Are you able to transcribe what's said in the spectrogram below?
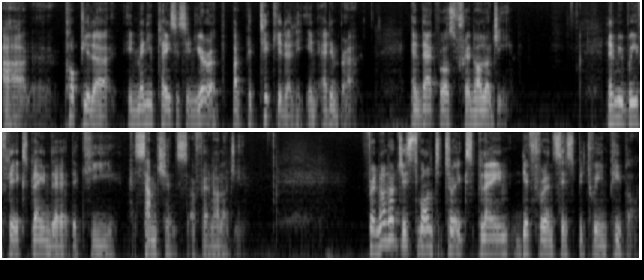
uh, popular in many places in Europe, but particularly in Edinburgh, and that was phrenology. Let me briefly explain the, the key assumptions of phrenology. Phrenologists wanted to explain differences between people.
